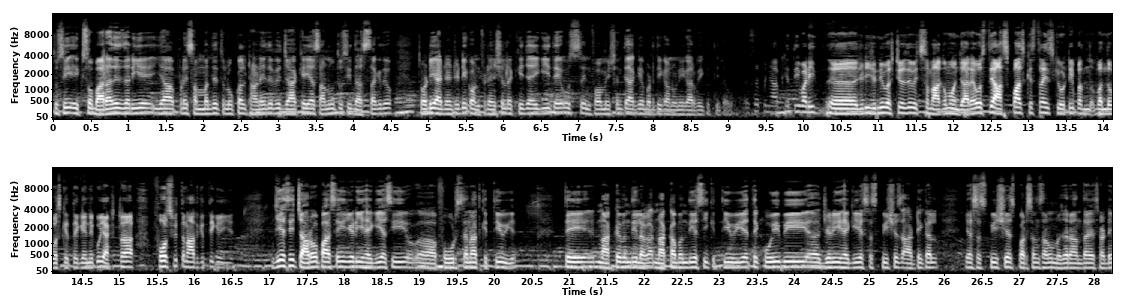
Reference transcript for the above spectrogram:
ਤੁਸੀਂ 112 ਦੇ ਜ਼ਰੀਏ ਜਾਂ ਆਪਣੇ ਸੰਬੰਧਿਤ ਲੋਕਲ ਥਾਣੇ ਦੇ ਵਿੱਚ ਜਾ ਕੇ ਜਾਂ ਸਾਨੂੰ ਤੁਸੀਂ ਦੱਸ ਸਕਦੇ ਹੋ, ਤੁਹਾਡੀ ਆਇਡੈਂਟੀਟੀ ਕੌਨਫੀਡੈਂਸ਼ੀਅਲ ਰੱਖੀ ਜਾਏਗੀ ਤੇ ਉਸ ਇਨਫੋਰਮੇਸ਼ਨ ਤੇ ਅੱਗੇ ਵੱਡੀ ਕਾਨੂੰਨੀ ਕਾਰਵਾਈ ਕੀਤੀ ਜਾਊਗੀ। ਸਰ, ਪੰਜਾਬ ਖੇਤੀਬਾੜੀ ਜਿਹੜੀ ਯੂਨੀਵਰਸਿਟੀ ਦੇ ਵਿੱਚ ਸਮਾਗਮ ਹੋਣ ਜਾ ਰਿਹਾ, ਉਸ ਦੇ ਆਸ-ਪਾਸ ਕਿਸ ਤਰ੍ਹਾਂ ਦੀ ਸਿਕਿਉਰਿਟੀ ਬੰਦੋਬਸਤ ਕੀਤੇ ਗਏ ਨੇ? ਕੋਈ ਐਕਸਟਰਾ ਫੋਰਸ ਵੀ ਤਾਇਨਾਤ ਕੀਤੀ ਗਈ ਹੈ? ਜੀ ਅਸੀਂ ਚਾਰੋਂ ਪਾਸੇ ਜਿਹੜੀ ਹੈਗੀ ਅਸੀਂ ਫੋਰਸ ਤੈਨਾਤ ਕੀਤੀ ਹੋਈ ਹੈ ਤੇ ਨਾਕੇਬੰਦੀ ਲਗਾ ਨਾਕਾਬੰਦੀ ਅਸੀਂ ਕੀਤੀ ਹੋਈ ਹੈ ਤੇ ਕੋਈ ਵੀ ਜਿਹੜੀ ਹੈਗੀ ਹੈ ਸਸਪੀਸ਼ੀਅਸ ਆਰਟੀਕਲ ਜਾਂ ਸਸਪੀਸ਼ੀਅਸ ਪਰਸਨ ਸਾਨੂੰ ਨਜ਼ਰ ਆਂਦਾ ਹੈ ਸਾਡੇ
